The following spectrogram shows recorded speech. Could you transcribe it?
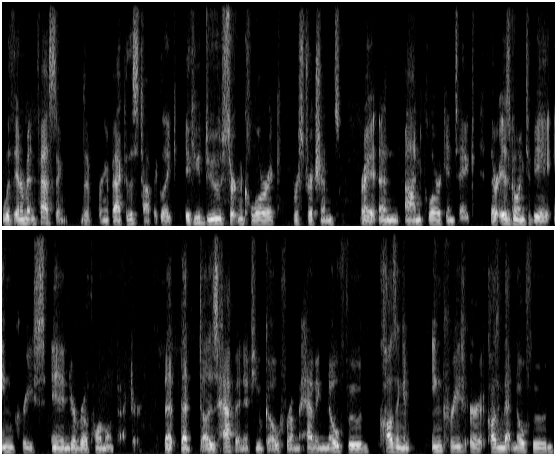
with intermittent fasting to bring it back to this topic like if you do certain caloric restrictions right and on caloric intake there is going to be an increase in your growth hormone factor that that does happen if you go from having no food causing an increase or causing that no food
